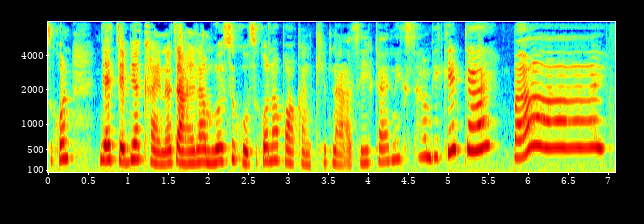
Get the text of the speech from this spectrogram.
สุขคนอย่าเจ็บอย่าไข้นะจ๊ะให้ร่ำรวยสุขสุขคนเอาพอกันคลิปหน้า see you guys next time be good guys bye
